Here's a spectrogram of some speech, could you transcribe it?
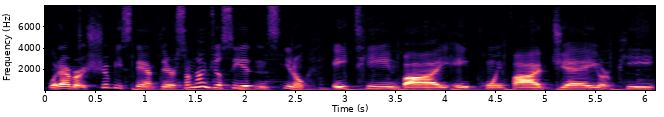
whatever. It should be stamped there. Sometimes you'll see it in, you know, 18 by 8.5 J or P.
